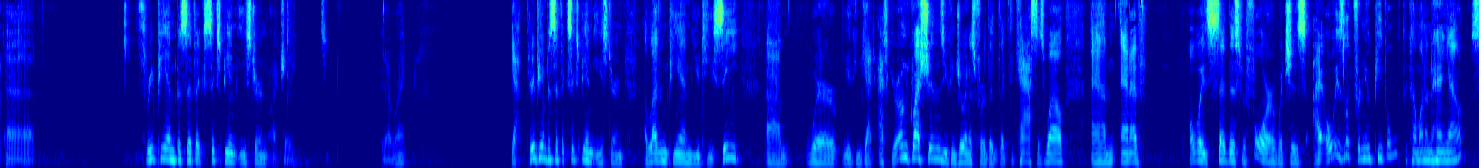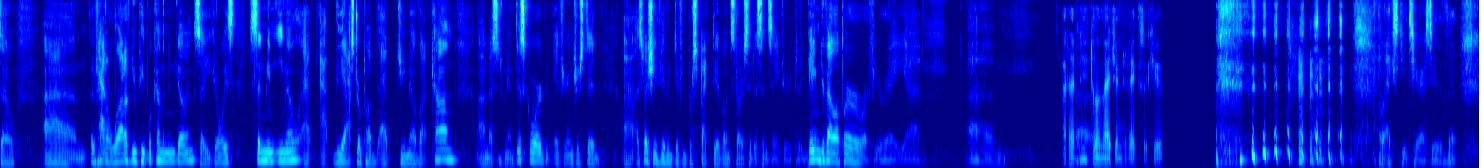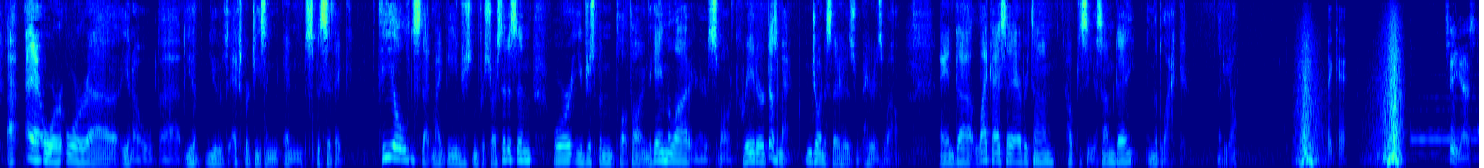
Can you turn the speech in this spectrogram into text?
uh, 3 p.m. Pacific, 6 p.m. Eastern. Actually, did I right? Yeah, 3 p.m. Pacific, 6 p.m. Eastern, 11 p.m. UTC, um, where you can get ask your own questions. You can join us for the the, the cast as well. Um, and I've always said this before, which is I always look for new people to come on and hang out. So um, I've had a lot of new people coming and going. So you can always send me an email at, at theastropub at gmail.com. Uh, message me on Discord if you're interested, uh, especially if you have a different perspective on Star Citizen, say if you're a game developer or if you're a. Uh, um, I don't need to imagine to execute. oh, executes here. I see that. Uh, eh, or, or uh, you know, uh, you have you have expertise in, in specific fields that might be interesting for Star Citizen, or you've just been pl- following the game a lot, or you're a smaller creator. It doesn't matter. Join us there as, here as well. And uh, like I say every time, hope to see you someday in the black. There you go. Take care. See you guys.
